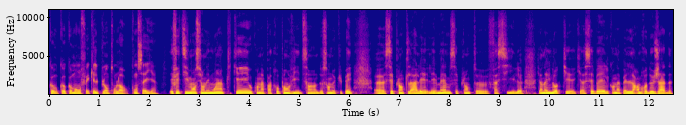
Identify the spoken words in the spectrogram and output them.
comment on fait? Quelles plantes on leur conseille? Effectivement, si on est moins impliqué ou qu'on n'a pas trop envie de s'en occuper, euh, ces plantes-là, les, mêmes, ces plantes euh, faciles, il y en a une autre qui est, assez belle, qu'on appelle l'arbre de jade,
